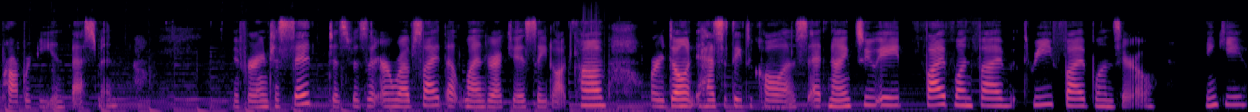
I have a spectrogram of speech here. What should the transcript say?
property investment. If you're interested, just visit our website at landdirectusa.com or don't hesitate to call us at 928 515 3510. Thank you.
